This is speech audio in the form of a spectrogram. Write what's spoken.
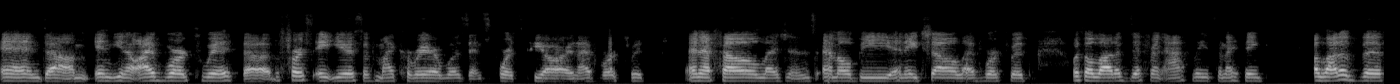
and um, and you know I've worked with uh, the first eight years of my career was in sports PR, and I've worked with NFL legends, MLB, NHL. I've worked with with a lot of different athletes, and I think a lot of the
